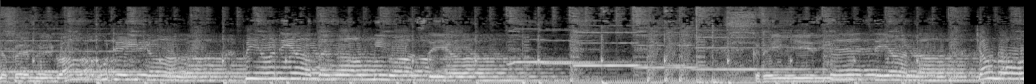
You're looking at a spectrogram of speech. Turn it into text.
နဖက်မိပါဥဒိတာကဘုရားတရားတန်ခါမိပါဆရာကရိယေစေတရားနာကျောင်းတော်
